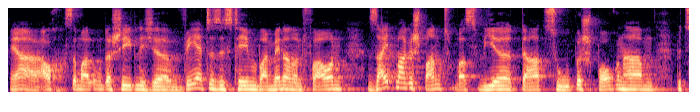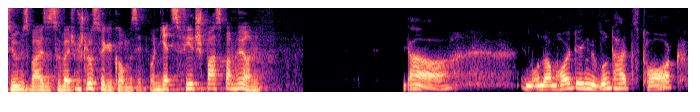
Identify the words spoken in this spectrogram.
Ja, auch so mal unterschiedliche Wertesysteme bei Männern und Frauen. Seid mal gespannt, was wir dazu besprochen haben, beziehungsweise zu welchem Schluss wir gekommen sind. Und jetzt viel Spaß beim Hören. Ja, in unserem heutigen Gesundheitstalk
